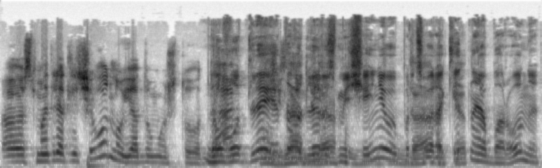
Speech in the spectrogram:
Э, смотря для чего, ну, я думаю, что ну, да. вот для этого, для, для размещения да, противоракетной да, обороны.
